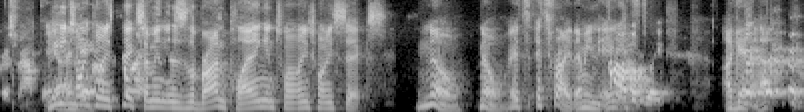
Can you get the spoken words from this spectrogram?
first round pick. You get 2026. I mean, is LeBron playing in 2026? No, no, it's it's right. I mean, it- it's, Probably. again, I,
